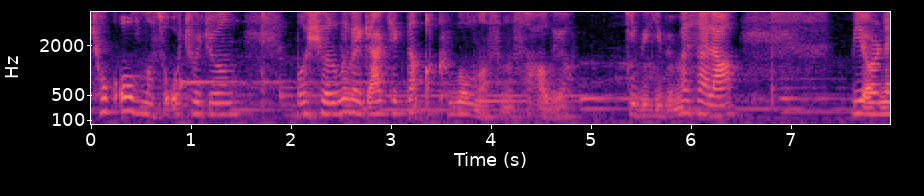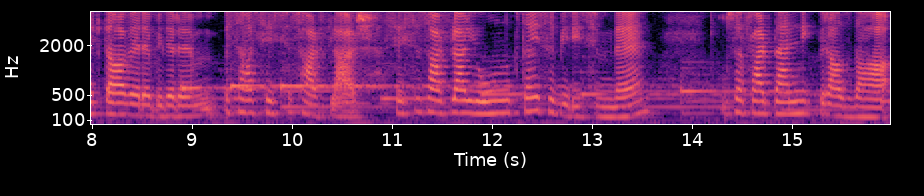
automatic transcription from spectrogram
çok olması o çocuğun başarılı ve gerçekten akıllı olmasını sağlıyor gibi gibi. Mesela bir örnek daha verebilirim. Mesela sessiz harfler. Sessiz harfler yoğunluktaysa bir isimde bu sefer benlik biraz daha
